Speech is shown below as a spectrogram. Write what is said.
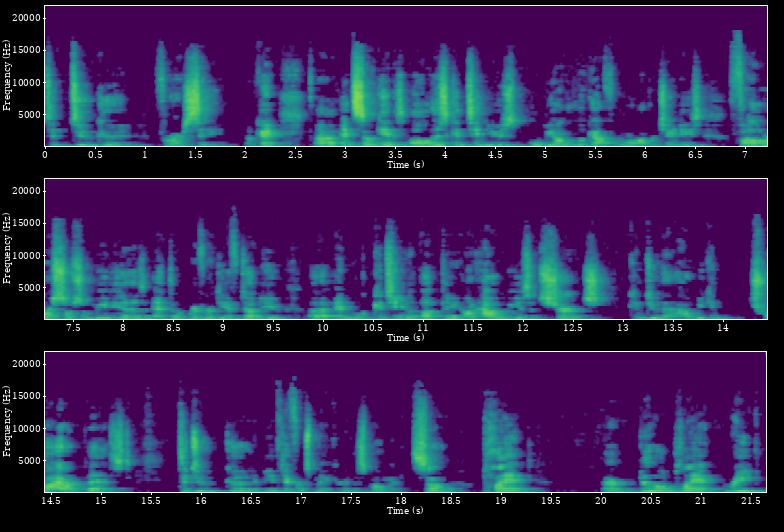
to do good for our city. Okay? Uh, and so, again, as all this continues, we'll be on the lookout for more opportunities. Follow our social medias at the River DFW, uh, and we'll continue to update on how we as a church can do that, how we can try our best to do good and be a difference maker in this moment. So plant, or build, plant, reap,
